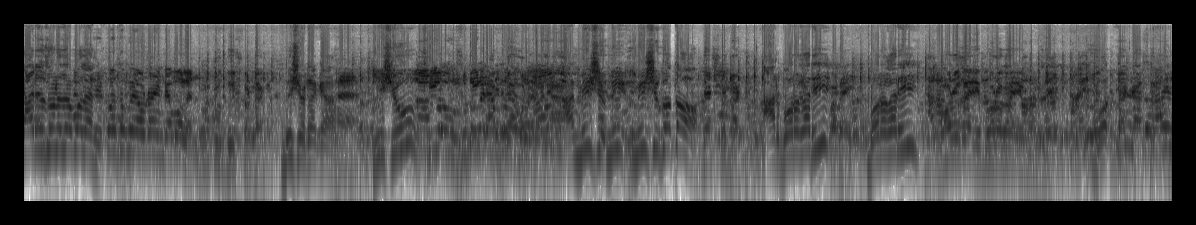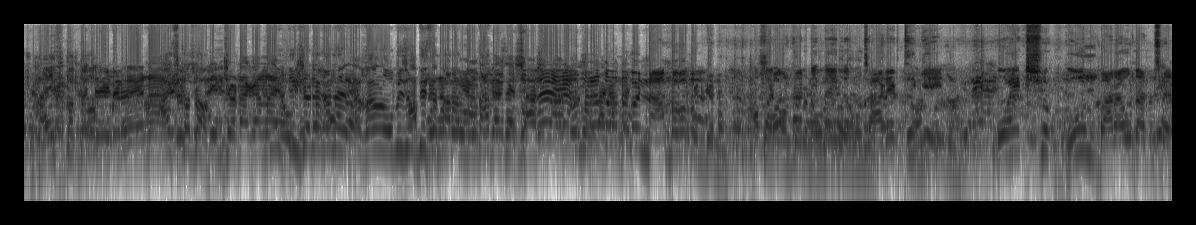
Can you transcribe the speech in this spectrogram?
গাড়ি ওজনে বলেন। কত করে ওটা এটা বলেন? দুইশো টাকা। মিশু? আর মিশু মিশু কত? আর বড় গাড়ি? বড় গাড়ি। বড় গাড়ি? বড় গাড়ি অনুযায়ী। টাকা আইস কত? তিনশো টাকা নাই তিনশো টাকা নাই এখন অভিযোগ দিচ্ছে তারা ছাড়ের থেকে কয়েকশো গুণ ভাড়া উঠাচ্ছেন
